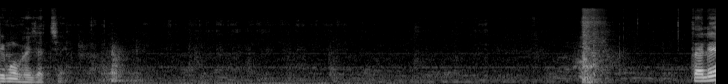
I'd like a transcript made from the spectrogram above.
রিমুভ হয়ে যাচ্ছে। তাহলে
